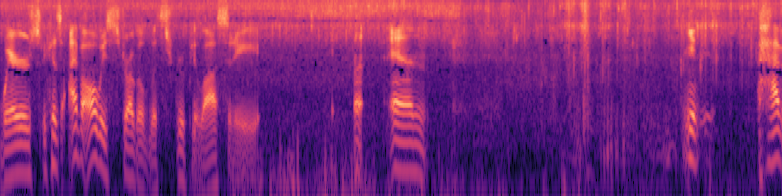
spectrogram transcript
where's because I've always struggled with scrupulosity uh, and you know, have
